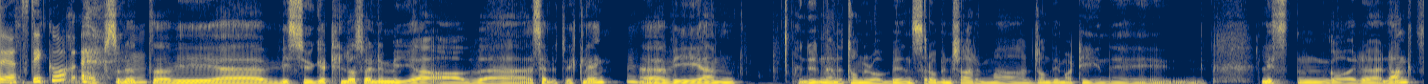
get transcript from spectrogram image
er et stikkord. Absolutt. Mm. Vi, eh, vi, suger til oss veldig mye av eh, selvutvikling. Mm. Vi du nevner Tony Robins, Robin Sharma, John Di Martini. Listen går eh, langt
